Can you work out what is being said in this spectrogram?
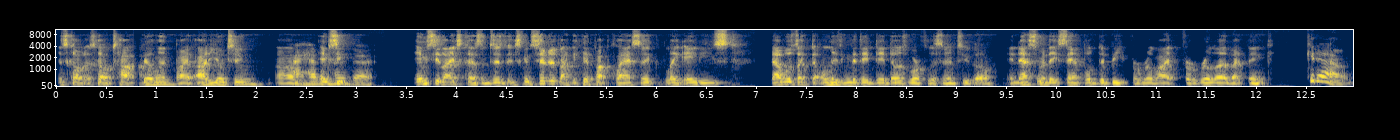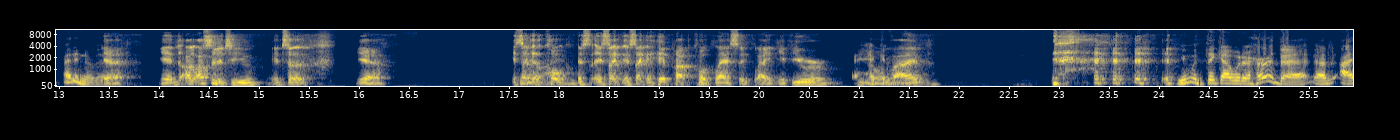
It's called it's called Top Billing by Audio Two. Um, I haven't MC, heard that. MC Lyte's Cousins. It's, it's considered like a hip hop classic, late '80s. That was like the only thing that they did that was worth listening to, though, and that's where they sampled the beat for real life for real love. I think. Get out! I didn't know that. Yeah, yeah. I'll, I'll send it to you. It's a yeah. It's like a cult. It's, it's like it's like a hip hop cult classic. Like if you were you know Heck of a- alive. You would think I would have heard that. I, I,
